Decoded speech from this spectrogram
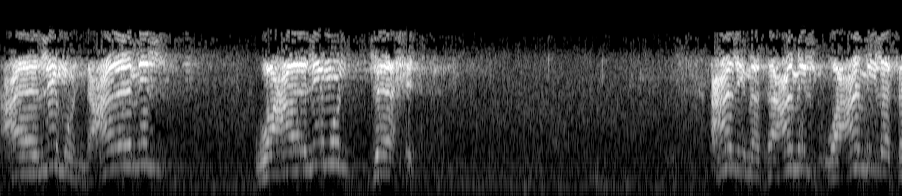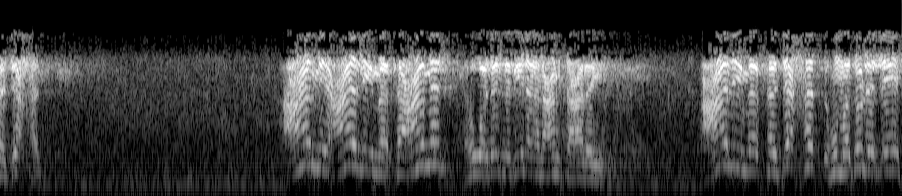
عالم عامل وعالم جاحد. علم فعمل وعمل فجحد. عم علم فعمل هو ده الذين أنعمت عليهم. علم فجحد هم دول الإيه؟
